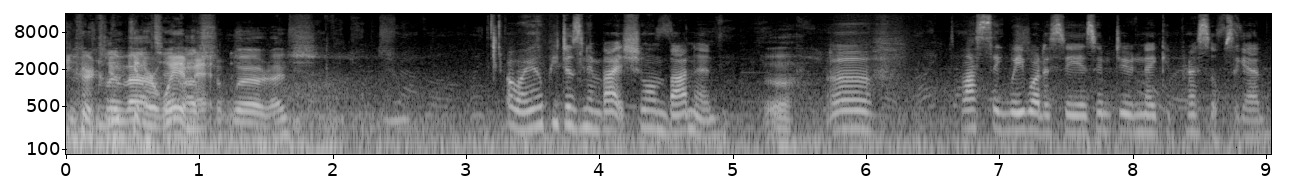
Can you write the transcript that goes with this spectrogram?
Secret Think nuclear about it, way, lads man. Warehouse. Oh, I hope he doesn't invite Sean Bannon. Ugh. Ugh. Last thing we want to see is him doing naked press ups again.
